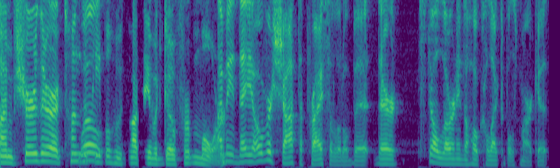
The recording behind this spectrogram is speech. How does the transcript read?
I'm sure there are tons Well- of people who thought they would go for more. I mean, they overshot the price a little bit. They're still learning the whole collectibles market.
